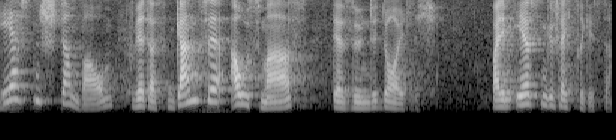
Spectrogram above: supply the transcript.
ersten Stammbaum wird das ganze Ausmaß der Sünde deutlich. Bei dem ersten Geschlechtsregister.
